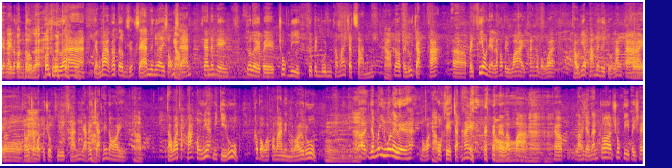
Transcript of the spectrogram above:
ยังไงเราก็เติมต้ต้นนทุทุนนละละอ่าอย่างมากก็เติมอีกสักแสนหนึ่งเลยสองแสนแค่นั้นเองก็เลยไปโชคดีคือเป็นบุญธรรมะจัดสรรครับก็ไปรู้จักพระเอ่อไปเที่ยวเนี่ยแล้วก็ไปไหว้ท่านก็บอกว่าแถวเนี้ยพระไม่เคยตรวจร่างกายโอ้แถวจังหวัดประจวบคีรีขันธ์อยากให้ครับจัดให้หน่อยครับ ถามว่าพระตรงเนี้ยมีกี่รูปเขาบอกว่าประมาณ 100 รูปอืมฮะ เอ่อยังไม่รู้อะไรเลยนะฮะบอกว่าครับ โอเคจัดให้ อ๋อรับปากฮะฮะ ครับหลังจากนั้นก็โชคดีไปใช้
